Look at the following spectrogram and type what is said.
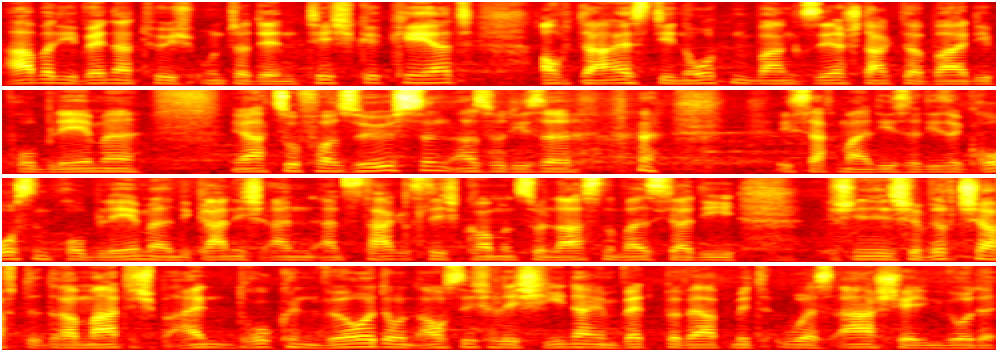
aber die werden natürlich unter den Tisch gekehrt. Auch da ist die Notenbank sehr stark dabei, die Probleme ja, zu versüßen, also diese ich sag mal, diese, diese großen Probleme gar nicht an, ans Tageslicht kommen zu lassen, weil es ja die chinesische Wirtschaft dramatisch beeindrucken würde und auch sicherlich China im Wettbewerb mit USA schädigen würde.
